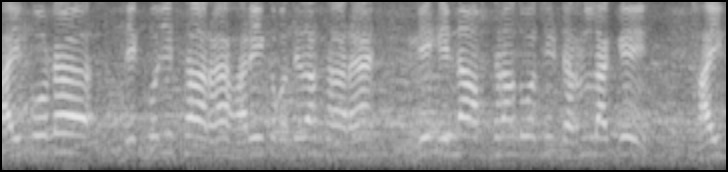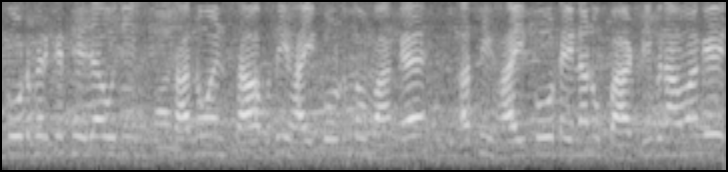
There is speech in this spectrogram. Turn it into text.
ਹਾਈ ਕੋਰਟ ਦੇਖੋ ਜੀ ਸਹਾਰਾ ਹਰ ਇੱਕ ਬੰਦੇ ਦਾ ਸਹਾਰਾ ਹੈ। ਜੇ ਇਹਨਾਂ ਅਫਸਰਾਂ ਤੋਂ ਅਸੀਂ ਡਰਨ ਲੱਗੇ ਹਾਈ ਕੋਰਟ ਫਿਰ ਕਿੱਥੇ ਜਾਊ ਜੀ? ਸਾਨੂੰ ਇਨਸਾਫ ਦੀ ਹਾਈ ਕੋਰਟ ਤੋਂ ਮੰਗ ਹੈ। ਅਸੀਂ ਹਾਈ ਕੋਰਟ ਇਹਨਾਂ ਨੂੰ ਪਾਰਟੀ ਬਣਾਵਾਂਗੇ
